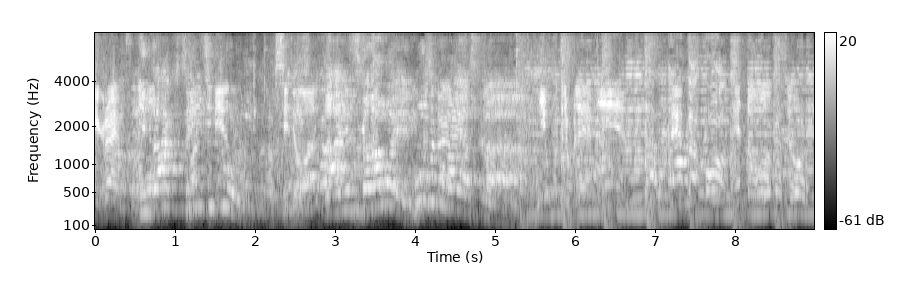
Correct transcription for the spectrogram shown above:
Поиграем в футбол, Итак, третий тур. все дела. Танец головой. Музыку маэстро. Не употребляем. Не. Это он. Это он. Все.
